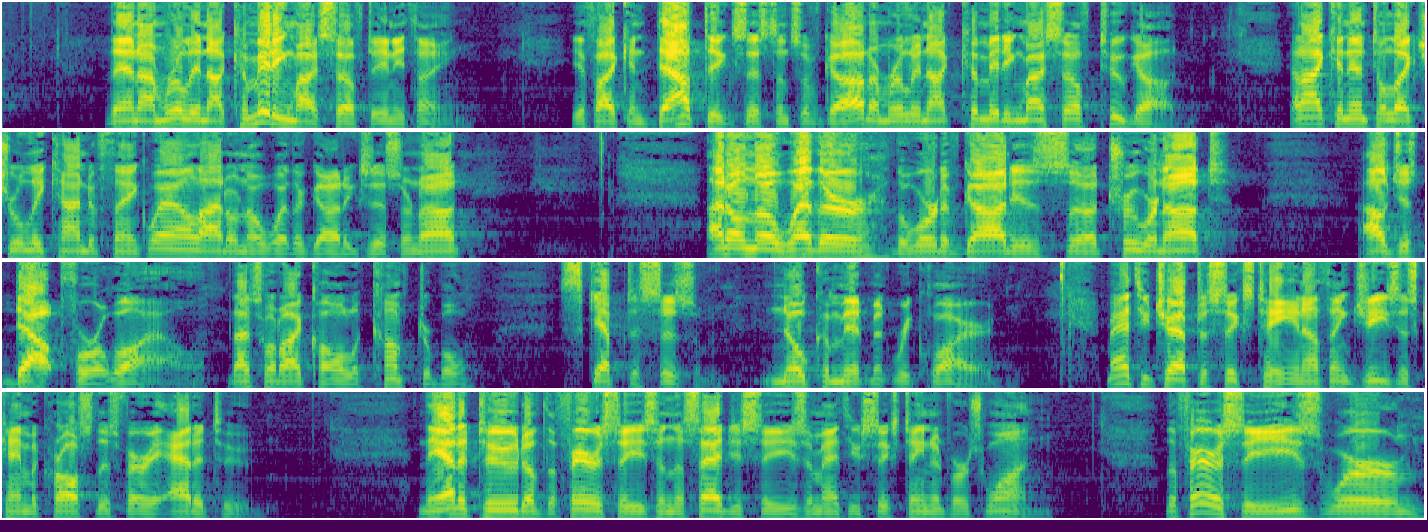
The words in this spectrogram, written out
then I'm really not committing myself to anything. If I can doubt the existence of God, I'm really not committing myself to God. And I can intellectually kind of think, well, I don't know whether God exists or not. I don't know whether the Word of God is uh, true or not. I'll just doubt for a while. That's what I call a comfortable skepticism, no commitment required. Matthew chapter 16, I think Jesus came across this very attitude. The attitude of the Pharisees and the Sadducees in Matthew 16 and verse 1. The Pharisees were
